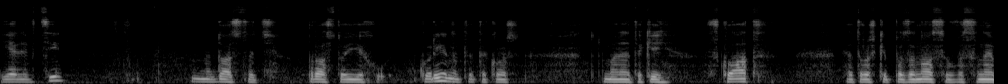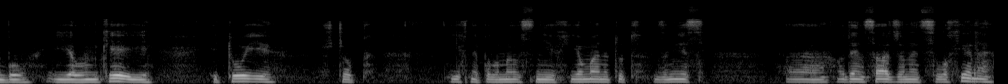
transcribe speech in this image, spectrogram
ялівці. Не досить просто їх укорінити також. Тут в мене такий склад. Я трошки позаносив восени був і ялинки, і, і туї, щоб їх не поломив сніг. І в мене тут заніс е, один саджанець лохини.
